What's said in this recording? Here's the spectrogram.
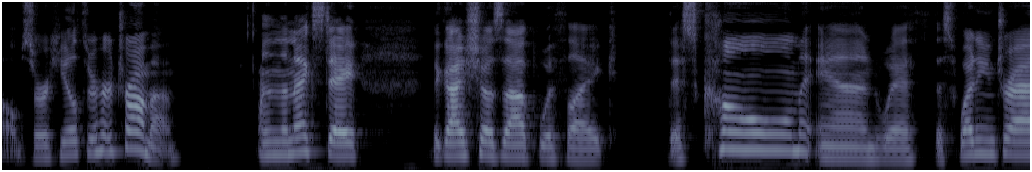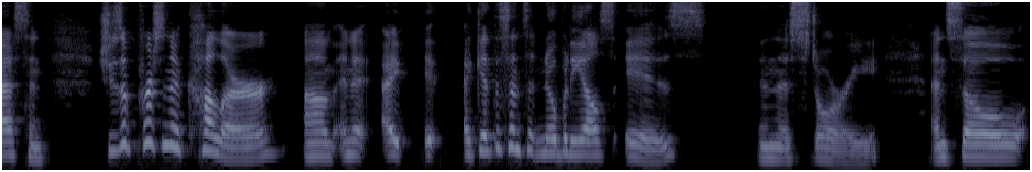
helps her heal through her trauma. And the next day, the guy shows up with like this comb and with this wedding dress and she's a person of color um and it, i it, i get the sense that nobody else is in this story. And so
